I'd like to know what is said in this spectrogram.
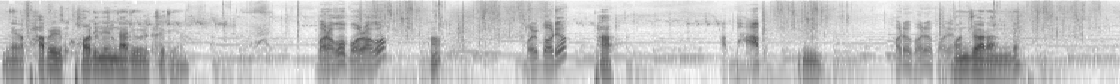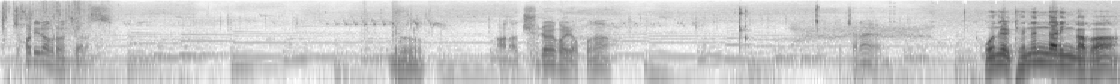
내가 밥을 버리는 좀 날이 올. 줄이야. 뭐라고 뭐라고? 어? 뭘 버려? 밥. 아밥 음. 버려 버려 버려. 뭔 줄 알았는데? 철이라 그러는 줄 알았어. 요. 아나 출혈 걸렸구나. 괜찮아요. 오늘 되는 날인가 봐.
